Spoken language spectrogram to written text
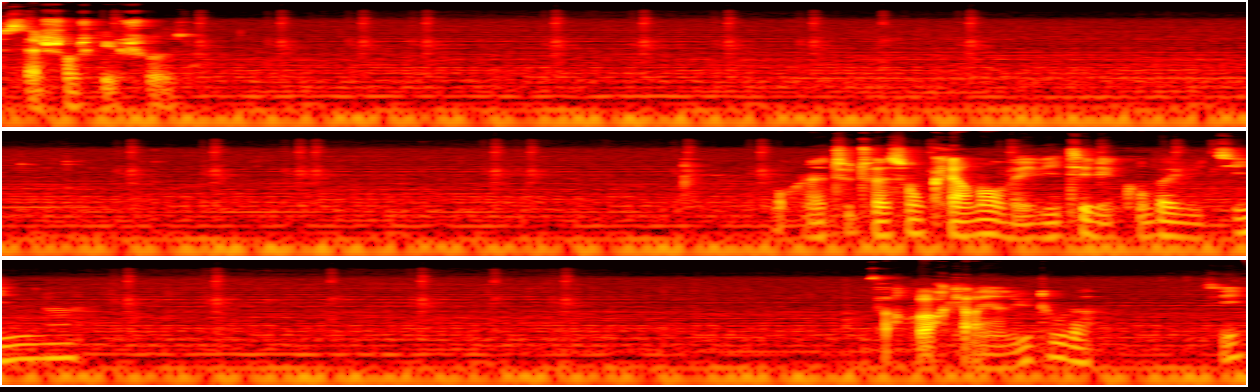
Ça change quelque chose. Bon là de toute façon clairement on va éviter les combats va faire croire qu'il n'y a rien du tout là. Si?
